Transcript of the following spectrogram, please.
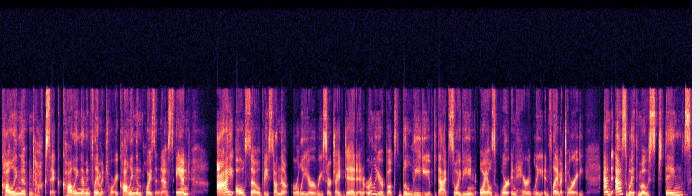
calling them toxic, calling them inflammatory, calling them poisonous. And I also, based on the earlier research I did in earlier books, believed that soybean oils were inherently inflammatory. And as with most things,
